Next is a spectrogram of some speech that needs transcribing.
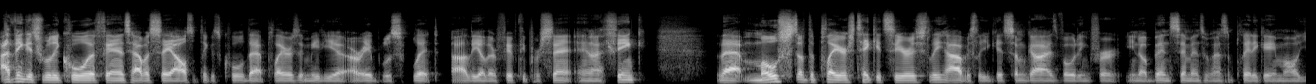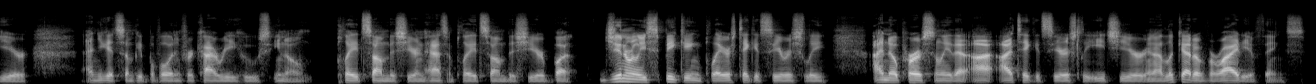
I think it's really cool that fans have a say. I also think it's cool that players and media are able to split uh, the other 50%. And I think that most of the players take it seriously. Obviously, you get some guys voting for, you know, Ben Simmons, who hasn't played a game all year. And you get some people voting for Kyrie, who's, you know, played some this year and hasn't played some this year. But generally speaking, players take it seriously. I know personally that I, I take it seriously each year and I look at a variety of things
